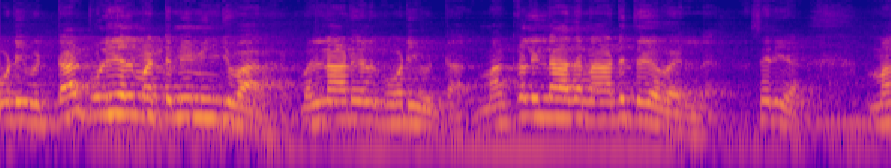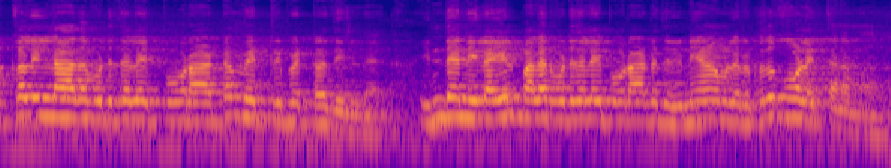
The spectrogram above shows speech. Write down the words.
ஓடிவிட்டால் புலிகள் மட்டுமே மிஞ்சுவார்கள். வெளிநாடுகளுக்கு ஓடிவிட்டால். மக்கள் இல்லாத நாடு தேவையில்லை. சரியா? மக்கள் இல்லாத விடுதலை போராட்டம் வெற்றி பெற்றதில்லை. இந்த நிலையில் பலர் விடுதலை போராட்டத்தில் இணையாமல் இருப்பது கோழைத்தனமானது.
